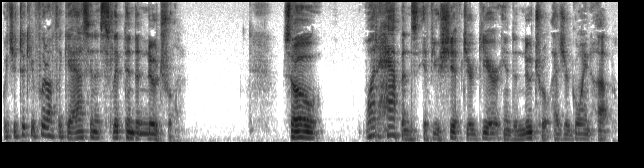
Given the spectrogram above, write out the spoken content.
but you took your foot off the gas and it slipped into neutral. So, what happens if you shift your gear into neutral as you're going up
